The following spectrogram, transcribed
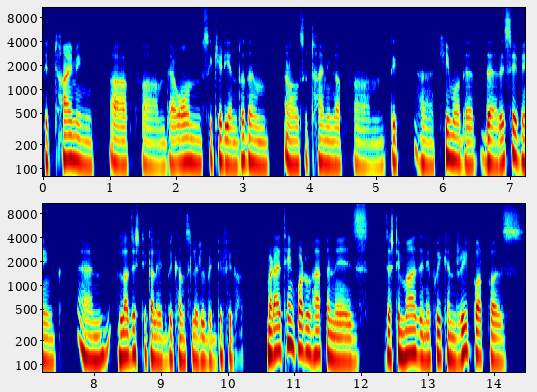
the timing of um, their own circadian rhythm and also timing of um, the uh, chemo that they're receiving. And logistically, it becomes a little bit difficult. But I think what will happen is just imagine if we can repurpose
